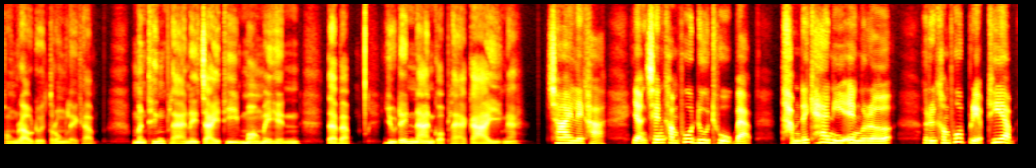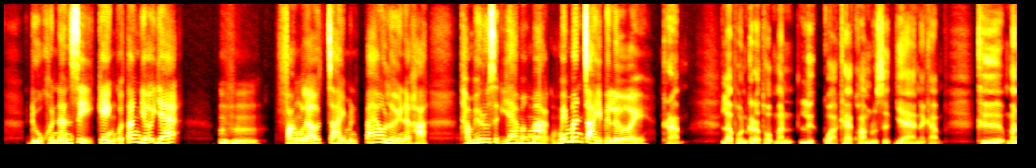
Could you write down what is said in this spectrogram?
ของเราโดยตรงเลยครับ มันทิ้งแผลในใจที่มองไม่เห็น แต่แบบอยู่ได้นานกว่าแผลกายอีกนะ ใช่เลยค่ะ อย่างเช่นคำพูดดูถูกแบบทำได้แค่นี้เองเหรอหรือคำพูดเปรียบเทียบ ดูคนนั้นสิเก่งกว่าตั้งเยอะแยะ อือหือฟังแล้วใจมันแป้วเลยนะคะทำให้รู้สึกแย่มากๆ ไม่มั่นใจไปเลยครับแล้วผลกระทบมันลึกกว่าแค่ความรู้สึกแย่นะครับ คือมัน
